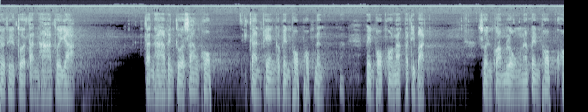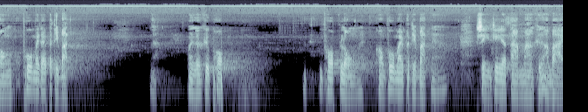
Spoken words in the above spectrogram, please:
ก็คือตัวตัณหาตัวอยาก ตัณหาเป็นตัวสร้างภพการเพ่งก็เป็นภพภพหนึ่ง เป็นภพของนักปฏิบัติ ส่วนความหลงนะเป็นภพของผู้ไม่ได้ปฏิบัติมันก็คือภพภพหลงของผู้ไม่ปฏิบัติเนี่ยสิ่งที่จะตามมาคืออบาย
